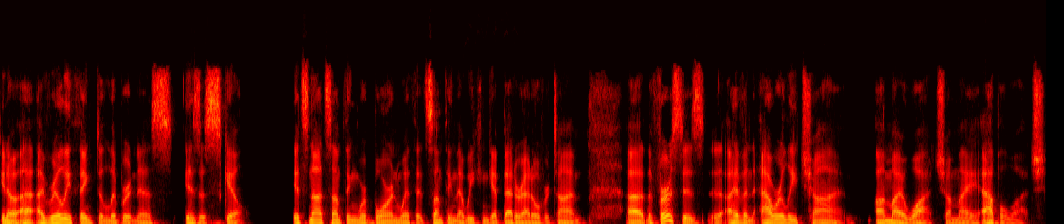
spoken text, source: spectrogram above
you know I, I really think deliberateness is a skill. It's not something we're born with. It's something that we can get better at over time. Uh, the first is uh, I have an hourly chime on my watch, on my Apple Watch,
